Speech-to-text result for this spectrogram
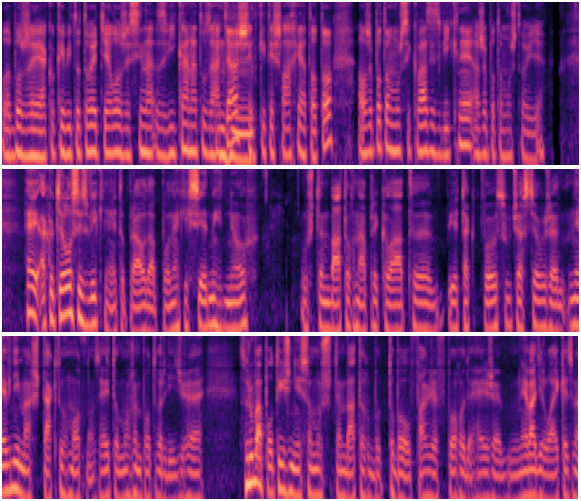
lebo že ako keby to tvoje telo, že si na, zvyká na tú záťaž, mm-hmm. všetky tie šlachy a toto, ale že potom už si kvázi zvykne a že potom už to ide. Hej, ako telo si zvykne, je to pravda. Po nejakých 7 dňoch už ten batoh napríklad e, je tak tvojou súčasťou, že nevnímaš tak tú hmotnosť. Hej, to môžem potvrdiť, že zhruba po týždni som už ten batoh, to bol fakt, že v pohode, hej, že nevadilo, aj keď sme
